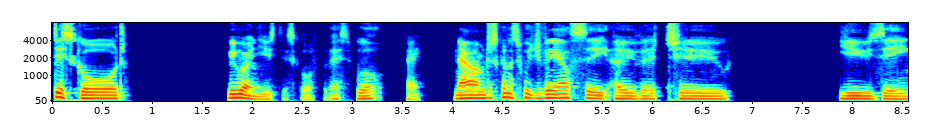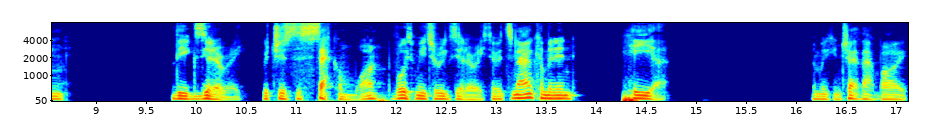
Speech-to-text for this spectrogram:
Discord. We won't use Discord for this. We'll, okay. Now I'm just going to switch VLC over to using the auxiliary, which is the second one, Voicemeeter auxiliary. So it's now coming in here. And we can check that by,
